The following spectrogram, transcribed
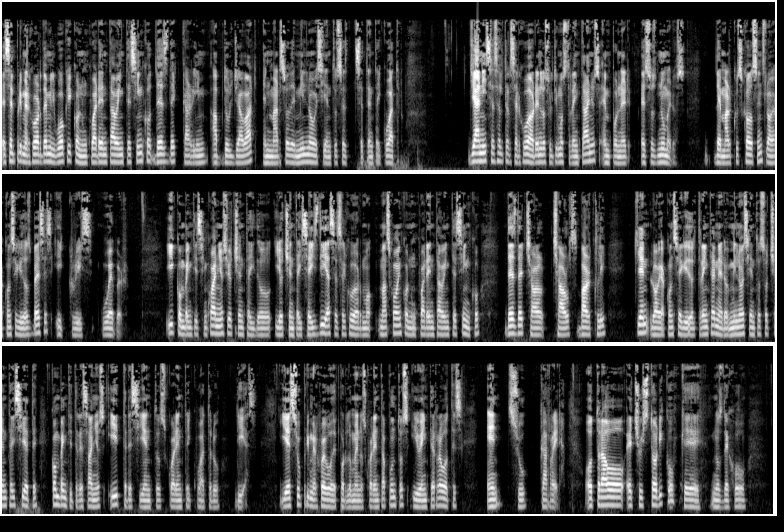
Es el primer jugador de Milwaukee con un 40-25 desde Karim Abdul-Jabbar en marzo de 1974. Giannis es el tercer jugador en los últimos 30 años en poner esos números. De Marcus Cousins lo había conseguido dos veces y Chris Webber. Y con 25 años y, 82, y 86 días es el jugador más joven con un 40-25 desde Charles Barkley quien lo había conseguido el 30 de enero de 1987 con 23 años y 344 días. Y es su primer juego de por lo menos 40 puntos y 20 rebotes en su carrera. Otro hecho histórico que nos dejó,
